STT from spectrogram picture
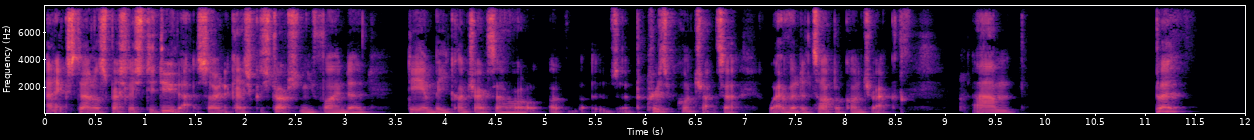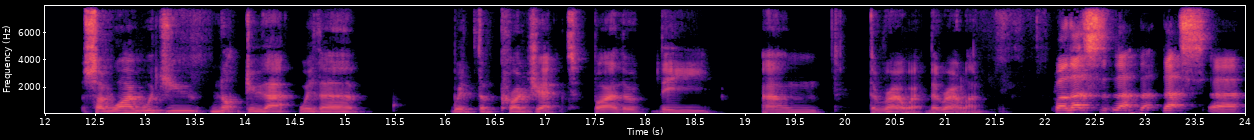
an external specialist to do that. So in the case of construction, you find a D&B contractor or a, a contractor, whatever the type of contract. Um, but so why would you not do that with a with the project by the the um, the railway the rail line? Well, that's that, that that's uh,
